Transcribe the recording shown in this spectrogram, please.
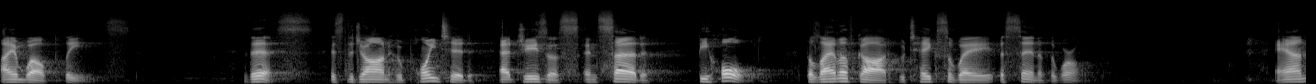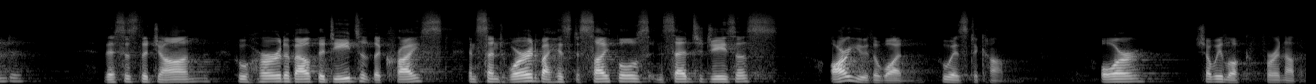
I am well pleased. This is the John who pointed at Jesus and said, Behold, the Lamb of God who takes away the sin of the world. And this is the John who heard about the deeds of the Christ and sent word by his disciples and said to Jesus, Are you the one who is to come? Or shall we look for another?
